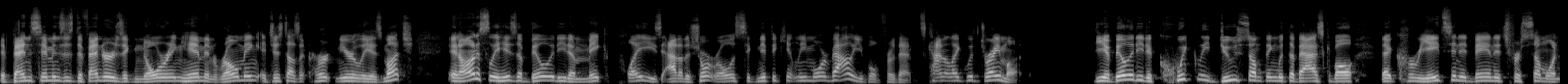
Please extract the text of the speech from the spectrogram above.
if Ben Simmons' defender is ignoring him and roaming, it just doesn't hurt nearly as much. And honestly, his ability to make plays out of the short roll is significantly more valuable for them. It's kind of like with Draymond the ability to quickly do something with the basketball that creates an advantage for someone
